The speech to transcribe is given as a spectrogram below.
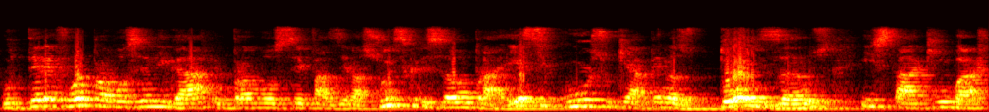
O telefone para você ligar e para você fazer a sua inscrição para esse curso, que é apenas dois anos, está aqui embaixo.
